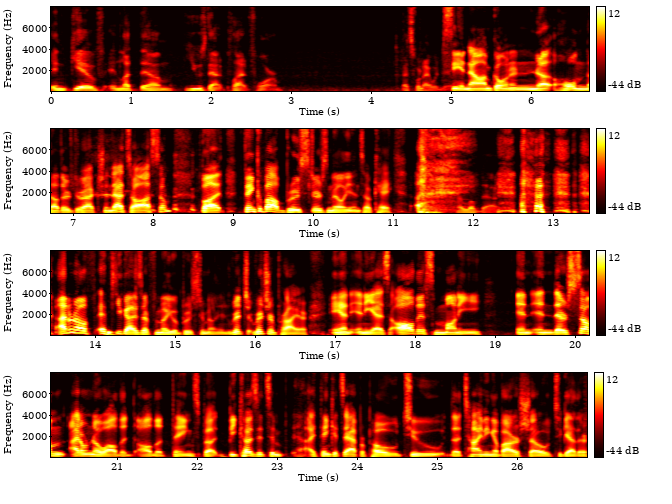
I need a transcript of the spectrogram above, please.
and give and let them use that platform. That's what I would do. See, and now I'm going in a whole nother direction. That's awesome. but think about Brewster's Millions. Okay. I love that. I don't know if, if you guys are familiar with Brewster Millions. Rich, Richard Pryor, and, and he has all this money. And, and there's some I don't know all the all the things, but because it's I think it's apropos to the timing of our show together.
